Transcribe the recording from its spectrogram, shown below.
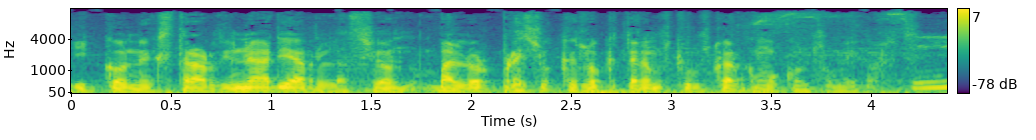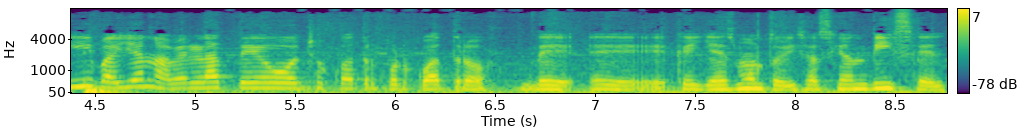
y con extraordinaria relación valor-precio, que es lo que tenemos que buscar como consumidores. Sí, vayan a ver la T8 4x4, de, eh, que ya es motorización diésel.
